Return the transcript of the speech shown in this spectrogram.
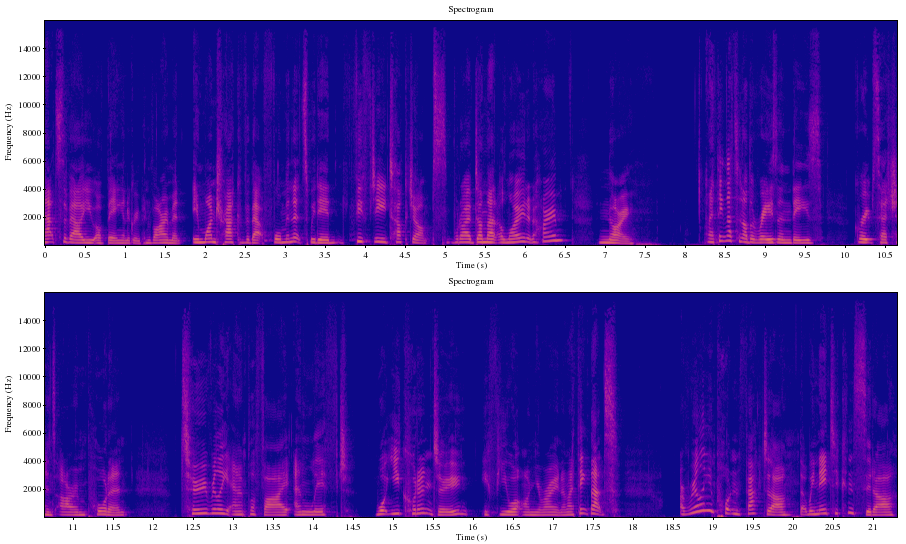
that's the value of being in a group environment. In one track of about four minutes, we did 50 tuck jumps. Would I have done that alone at home? No. I think that's another reason these group sessions are important to really amplify and lift what you couldn't do if you were on your own. And I think that's a really important factor that we need to consider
